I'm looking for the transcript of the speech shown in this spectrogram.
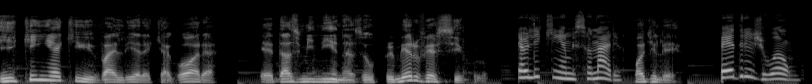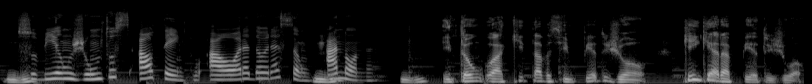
E quem é que vai ler aqui agora? É das meninas, o primeiro versículo. Eu li quem é missionário? Pode ler. Pedro e João uhum. subiam juntos ao templo, à hora da oração, uhum. a nona. Uhum. Então, aqui estava assim, Pedro e João. Quem que era Pedro e João?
